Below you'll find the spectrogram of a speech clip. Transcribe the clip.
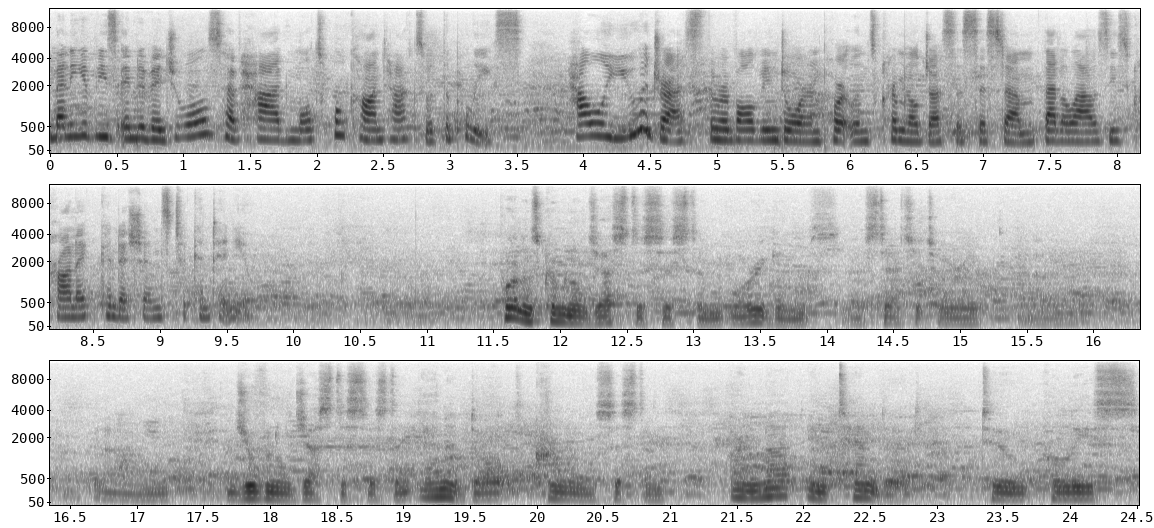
Many of these individuals have had multiple contacts with the police. How will you address the revolving door in Portland's criminal justice system that allows these chronic conditions to continue? Portland's criminal justice system, Oregon's uh, statutory uh, um, juvenile justice system, and adult criminal system are not intended to police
